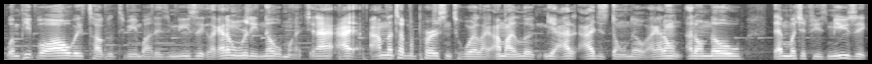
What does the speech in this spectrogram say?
when people are always talking to me about his music, like I don't really know much, and I, I I'm the type of person to where like I'm like, look, yeah, I, I just don't know, like I don't I don't know that much of his music,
